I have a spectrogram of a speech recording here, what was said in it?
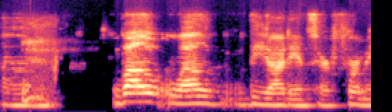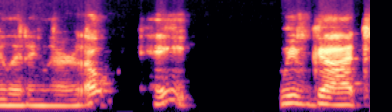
Um, while while the audience are formulating their oh hey We've got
